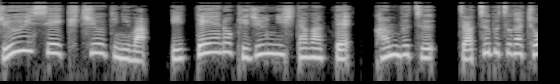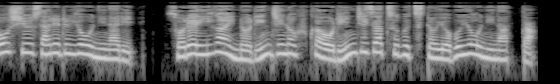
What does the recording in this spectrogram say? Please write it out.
11世紀中期には一定の基準に従って乾物、雑物が徴収されるようになり、それ以外の臨時の負荷を臨時雑物と呼ぶようになった。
